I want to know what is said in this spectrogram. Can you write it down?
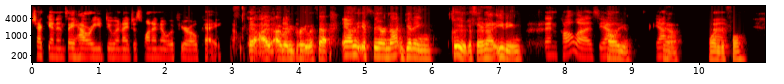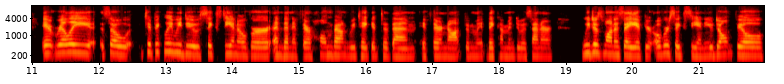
check in and say, how are you doing? I just want to know if you're okay. Yeah, I, I would agree with that. And if they're not getting food, if they're not eating, then call us. Yeah. Call you. Yeah. Yeah. Uh, wonderful. it really, so typically we do 60 and over. And then if they're homebound, we take it to them. If they're not, then we, they come into a center. We just want to say if you're over 60 and you don't feel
